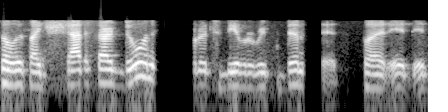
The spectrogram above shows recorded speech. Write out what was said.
So it's like you got to start doing it in order to be able to reap the benefits. But it it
